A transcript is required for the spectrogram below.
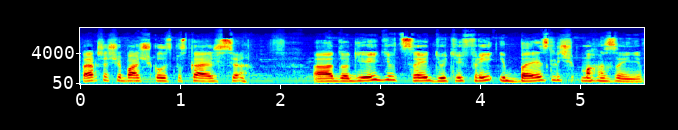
Перше, що бачиш, коли спускаєшся до гейдів, це duty free і безліч магазинів.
